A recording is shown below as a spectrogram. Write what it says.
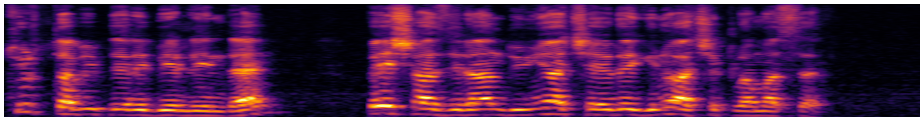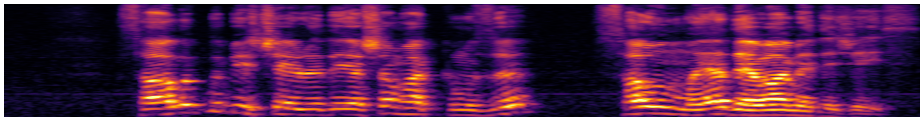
Türk Tabipleri Birliği'nden 5 Haziran Dünya Çevre Günü açıklaması. Sağlıklı bir çevrede yaşam hakkımızı savunmaya devam edeceğiz.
